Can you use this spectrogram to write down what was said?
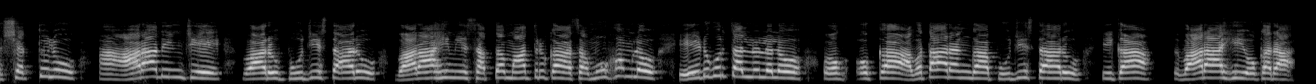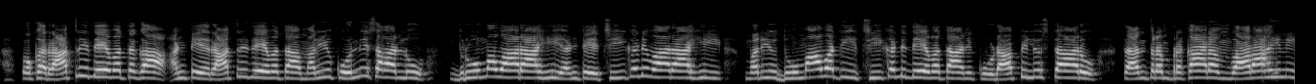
శక్తులు ఆరాధించే వారు పూజిస్తారు. వారాహిని సప్తమాతృక సమూహంలో ఏడుగురు తల్లులలో ఒ- ఒక అవతారంగా పూజిస్తారు. ఇక వారాహి ఒక రా ఒక రాత్రి దేవతగా అంటే రాత్రి దేవత మరియు కొన్నిసార్లు ధ్రూమ వారాహి అంటే చీకటి వారాహి మరియు ధూమావతి చీకటి దేవత అని కూడా పిలుస్తారు. తంత్రం ప్రకారం వారాహిని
